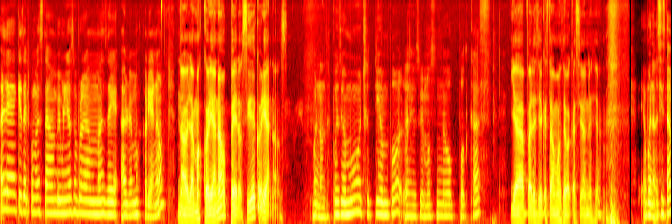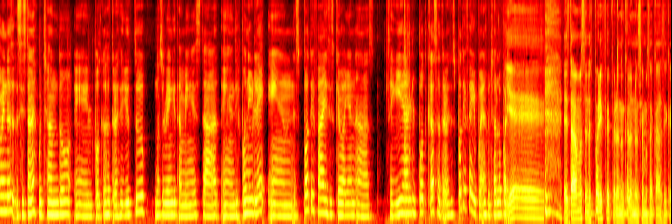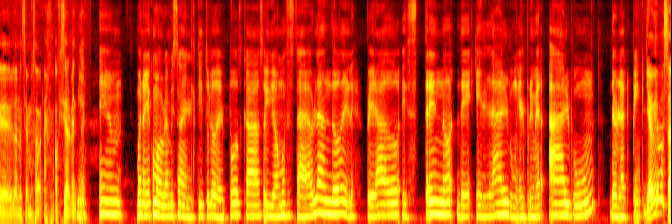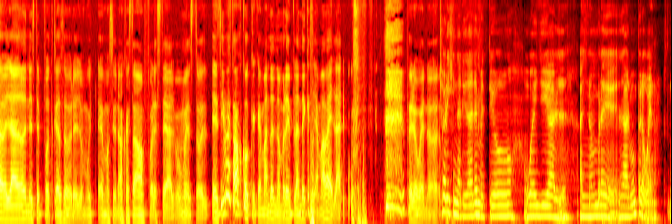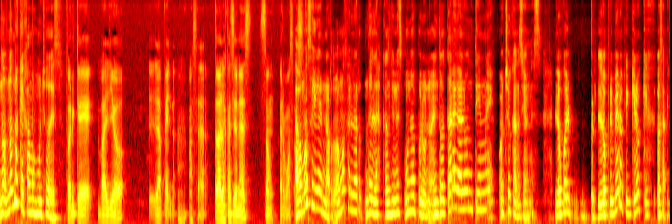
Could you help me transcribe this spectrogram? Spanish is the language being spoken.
Hola, ¿qué tal? ¿Cómo están? Bienvenidos a un programa más de Hablemos Coreano. No hablamos coreano, pero sí de coreanos. Bueno, después de mucho tiempo eh, subimos un nuevo podcast. Ya parecía que estábamos de vacaciones ya. Eh, Bueno, si están viendo, si están escuchando el podcast a través de YouTube, no se olviden que también está eh, disponible en Spotify, así es que vayan a seguir al podcast a través de Spotify y pueden escucharlo por ahí. Yeah. Estábamos en Spotify, pero nunca lo anunciamos acá, así que lo anunciamos ahora, oficialmente. Bien. Em, bueno, ya como habrán visto en el título del podcast, hoy día vamos a estar hablando del esperado estreno del álbum, el primer álbum de Blackpink. Ya habíamos hablado en este podcast sobre lo muy emocionados que estábamos por este álbum. Esto, encima estábamos como que quemando el nombre en plan de que se llamaba el álbum. Pero bueno, Mucha originalidad le metió YG al, al nombre del álbum, pero bueno, no, no nos quejamos mucho de eso. porque valió la pena. O sea, todas las canciones son hermosas. Vamos a ir en orden, vamos a hablar de las canciones una por una. En total el álbum tiene ocho canciones, lo cual, lo primero que quiero que, o sea,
